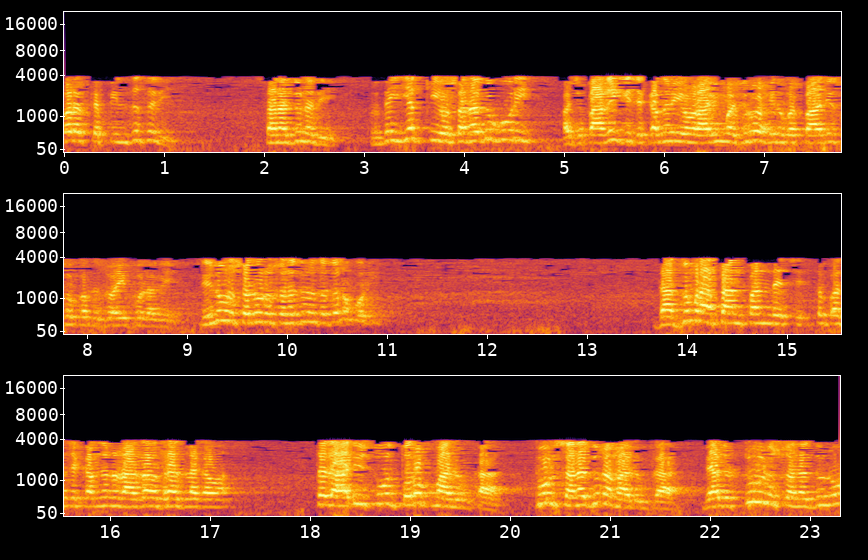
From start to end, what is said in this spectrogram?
پرد ک 15 سری سندونه دي نو د یک یو سند ګوري او چې پاغي کې چې کمنو یو راوی مجروح نو بس پادي سو کوم ضعیف لګي د نور سلور سندونو ته نه ګوري دا دومره آسان پند دی چې ته پسې کمونو راځه او درز لګاوه ته د حدیث ټول طرق معلوم کا ټول سندونه معلوم کا بیا د ټول سندونو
